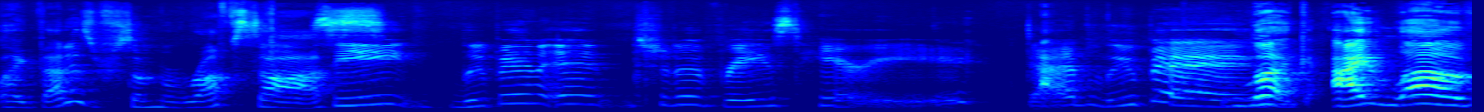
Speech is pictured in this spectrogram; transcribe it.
Like that is some rough sauce. See, Lupin it should have raised Harry. Dad Lupin. Look, I love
